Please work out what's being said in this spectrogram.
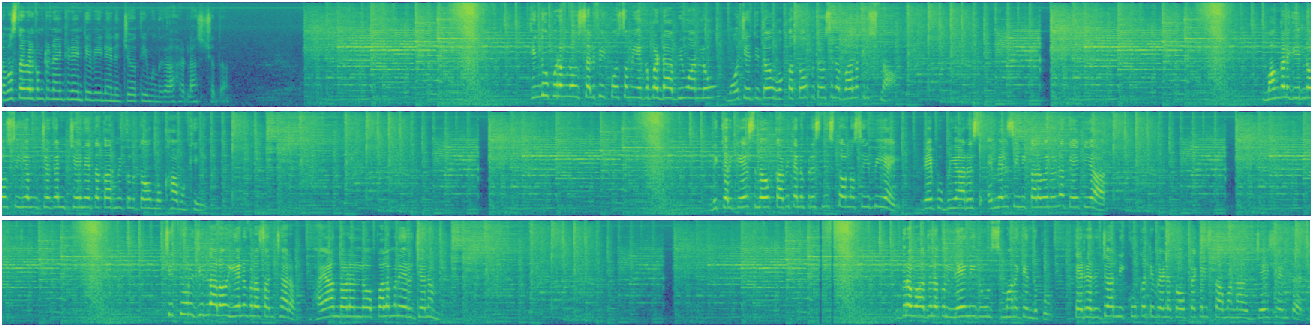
నమస్తే welcome to ninety nine TV. నేను జ్యోతి ముందుగా హెడ్లైన్స్ చూద్దాం. హిందూపురంలో సెల్ఫీ కోసం ఎగబడ్డ అభిమానులు మోచేతితో ఒక్క తోపు తోసిన బాలకృష్ణ. మంగళగిరిలో సీఎం జగన్ చేనేత కార్మికులతో ముఖాముఖి. లిక్కర్ కేసులో కవితను ప్రశ్నిస్తోన్న సిబిఐ రేపు బీఆర్ఎస్ ఎమ్మెల్సీని కలవనున్న కేటీఆర్. చిత్తూరు జిల్లాలో ఏనుగుల సంచారం భయాందోళనలో పొలమనేరు జనం. ఉగ్రవాదులకు లేని రూల్స్ మనకెందుకు? టెర్రరిజాన్ని కూకటి వేళ్ళతో పెకిలిస్తామన్న జయశంకర్.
